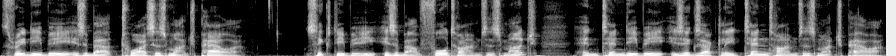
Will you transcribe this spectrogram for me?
3 dB is about twice as much power. 6 dB is about 4 times as much, and 10 dB is exactly 10 times as much power.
